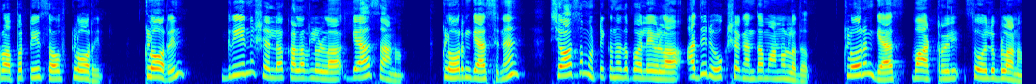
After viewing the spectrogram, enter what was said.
properties of chlorine chlorine greenish yellow കളറിലുള്ള ഗ്യാസാണ് ക്ലോറിൻ ഗ്യാസിന് ശ്വാസം മുട്ടിക്കുന്നത് പോലെയുള്ള അതിരൂക്ഷ ഗന്ധമാണുള്ളത്. ക്ലോറിൻ ഗ്യാസ് വാട്ടറിൽ സോലുബിളാണ്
